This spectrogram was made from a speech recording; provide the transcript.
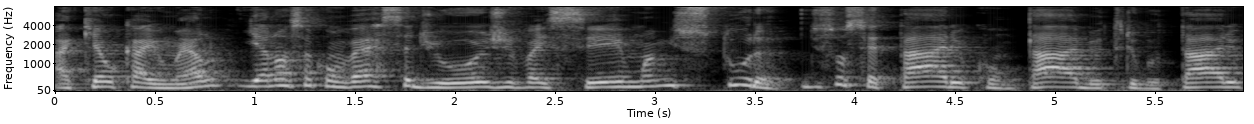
Aqui é o Caio Melo e a nossa conversa de hoje vai ser uma mistura de societário, contábil, tributário,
